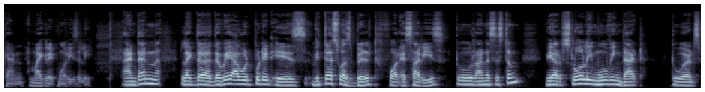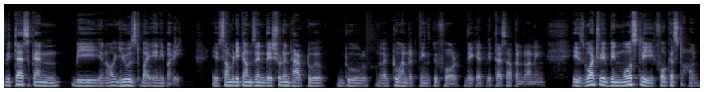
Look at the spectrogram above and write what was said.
can migrate more easily. And then like the the way I would put it is Vitess was built for SREs to run a system. We are slowly moving that towards Vitess can be, you know, used by anybody. If somebody comes in, they shouldn't have to do like 200 things before they get Vitess up and running is what we've been mostly focused on.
